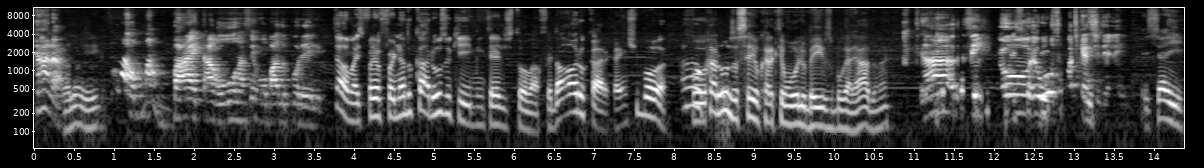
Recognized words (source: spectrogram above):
Cara, Olha aí. Uma, uma baita honra ser roubado por ele. Então, mas foi o Fernando Caruso que me entrevistou lá. Foi da hora o cara, cara, gente boa. Ah, Pô. o Caruso, eu sei, o cara que tem um olho meio esbugalhado, né? Ah, sim, eu, eu ouço o podcast dele. Esse aí.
